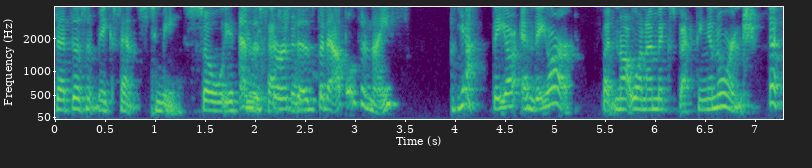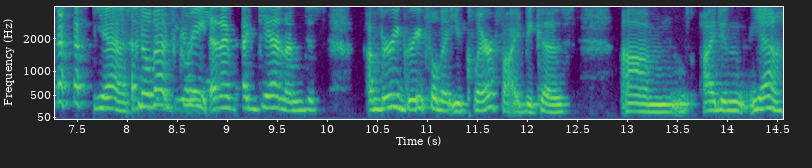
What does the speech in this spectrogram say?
that, doesn't make sense to me. So it's and the store says, but apples are nice. yeah, they are, and they are, but not when I'm expecting an orange. yes, no, that's great. And I, again, I'm just, I'm very grateful that you clarified because um, I didn't. Yeah,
